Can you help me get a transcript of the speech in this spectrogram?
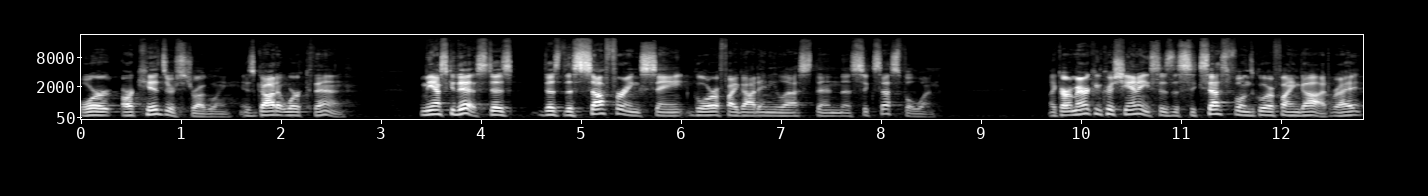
Or our kids are struggling. Is God at work then? Let me ask you this Does, does the suffering saint glorify God any less than the successful one? Like our American Christianity says the successful one's glorifying God, right?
